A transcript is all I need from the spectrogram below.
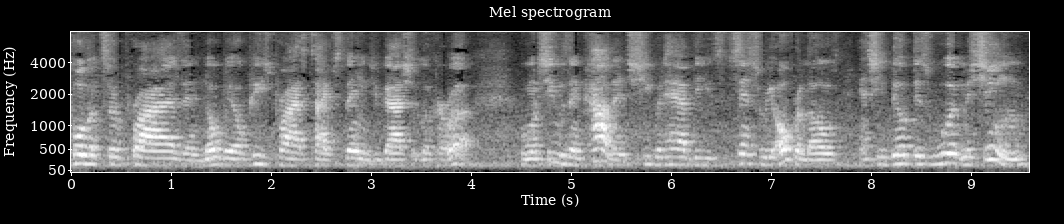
Pulitzer Prize and Nobel Peace Prize types things. You guys should look her up. But when she was in college, she would have these sensory overloads, and she built this wood machine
